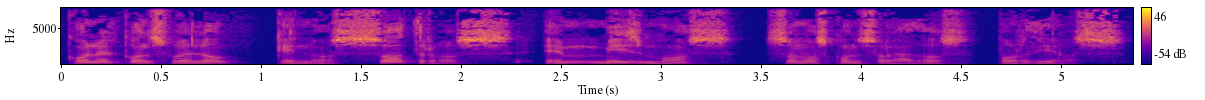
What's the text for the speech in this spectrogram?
con el consuelo que nosotros mismos somos consolados por Dios.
